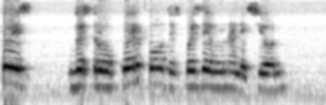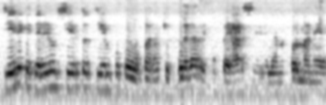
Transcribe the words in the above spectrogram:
Pues nuestro cuerpo después de una lesión tiene que tener un cierto tiempo como para que pueda recuperarse de la mejor manera.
